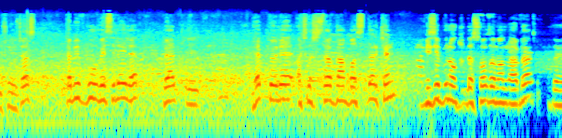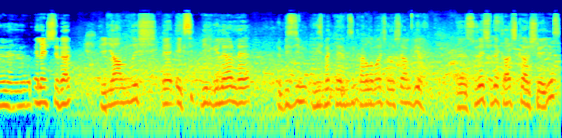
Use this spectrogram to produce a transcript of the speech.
çalışmış olacağız. Tabii bu vesileyle ben e, hep böyle açılışlardan bahsederken bizi bu noktada son zamanlarda e, eleştiren, e, yanlış ve eksik bilgilerle e, bizim hizmetlerimizi karalamaya çalışan bir e, süreçle karşı karşıyayız.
